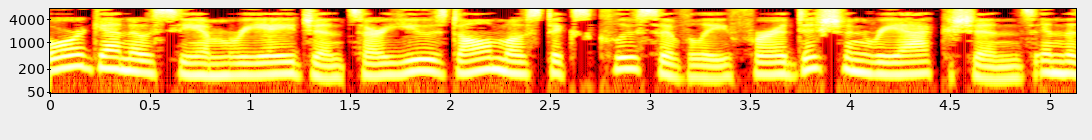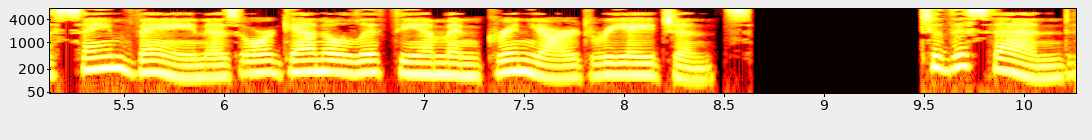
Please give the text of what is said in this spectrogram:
Organocerium reagents are used almost exclusively for addition reactions in the same vein as organolithium and Grignard reagents. To this end,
